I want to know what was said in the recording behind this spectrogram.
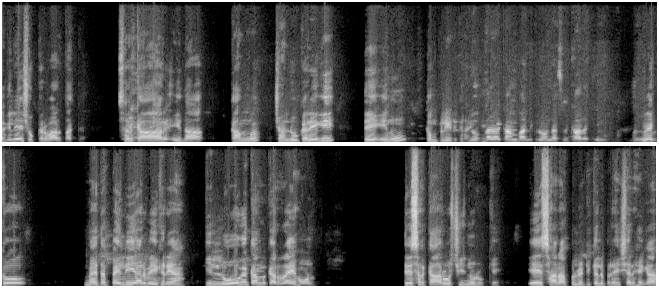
ਅਗਲੇ ਸ਼ੁੱਕਰਵਾਰ ਤੱਕ ਸਰਕਾਰ ਇਹਦਾ ਕੰਮ ਚਾਲੂ ਕਰੇਗੀ ਤੇ ਇਹਨੂੰ ਕੰਪਲੀਟ ਕਰਾਏਗੀ। ਲੋਕਾਂ ਦਾ ਕੰਮ ਬੰਦ ਕਰਾਉਣ ਦਾ ਸਰਕਾਰ ਦਾ ਕੀ? ਵੇਖੋ ਮੈਂ ਤਾਂ ਪਹਿਲੀ ਵਾਰ ਵੇਖ ਰਿਹਾ ਕਿ ਲੋਕ ਕੰਮ ਕਰ ਰਹੇ ਹੋਣ ਤੇ ਸਰਕਾਰ ਉਸ ਚੀਜ਼ ਨੂੰ ਰੋਕੇ। ਇਹ ਸਾਰਾ ਪੋਲਿਟੀਕਲ ਪ੍ਰੈਸ਼ਰ ਹੈਗਾ,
